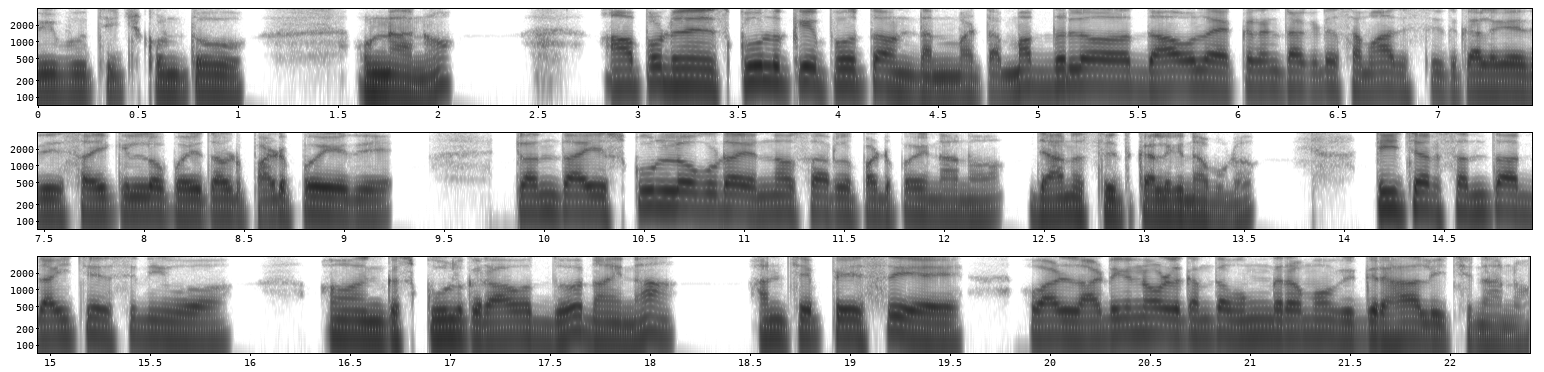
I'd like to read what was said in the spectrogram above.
విభూతి ఇచ్చుకుంటూ ఉన్నాను. అప్పుడు నేను స్కూలుకి పోతా ఉంటానన్నమాట. మధ్యలో దావలో ఎక్కడంటే అక్కడే సమాధి స్థితి కలిగేది. సైకిల్‌లో పోయేటప్పుడు పడిపోయేది. ఇట్లంతా ఈ స్కూల్‌లో గూడా ఎన్నో సార్లు పడిపోయినాను. ధ్యాన స్థితి కలిగినప్పుడు. టీచర్స్ అంతా దయచేసి నీవు ఆహ్, ఇంక స్కూలుకి రావద్దు నాయనా అని చెప్పేసి వాళ్ళు అడిగినోళ్ళకంతా ఉంగరము, విగ్రహాలు ఇచ్చినాను.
